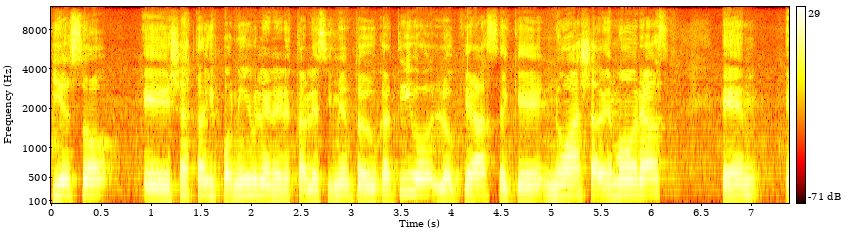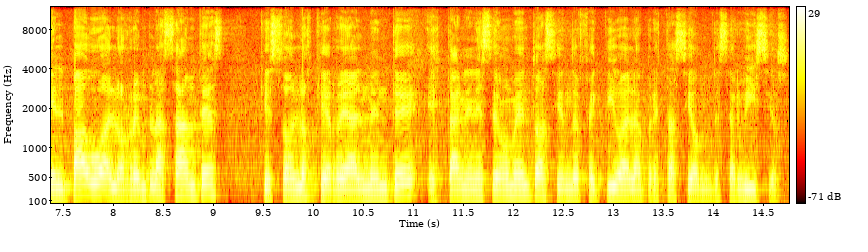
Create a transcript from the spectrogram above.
y eso eh, ya está disponible en el establecimiento educativo, lo que hace que no haya demoras en el pago a los reemplazantes que son los que realmente están en ese momento haciendo efectiva la prestación de servicios.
